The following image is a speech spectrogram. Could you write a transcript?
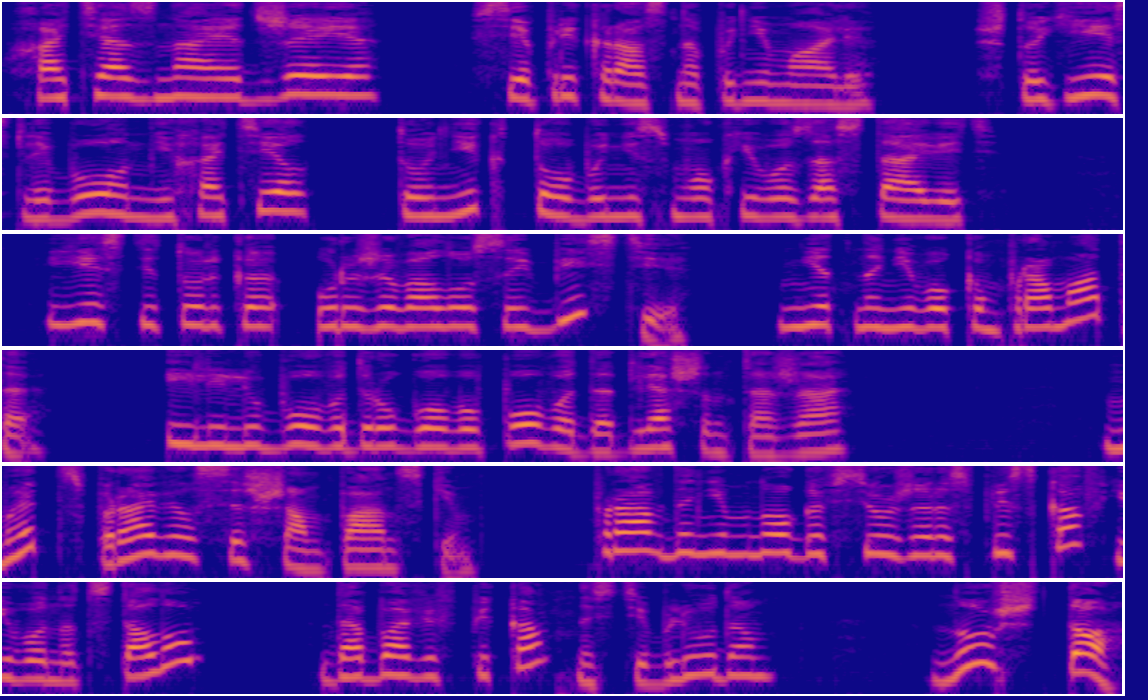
Хотя, зная Джея, все прекрасно понимали, что если бы он не хотел, то никто бы не смог его заставить. Если только у рыжеволосой бестии нет на него компромата или любого другого повода для шантажа. Мэт справился с шампанским, правда, немного все же расплескав его над столом, добавив пикантности блюдам. «Ну что,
